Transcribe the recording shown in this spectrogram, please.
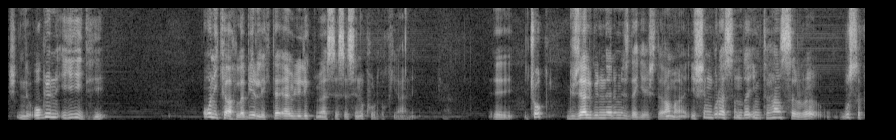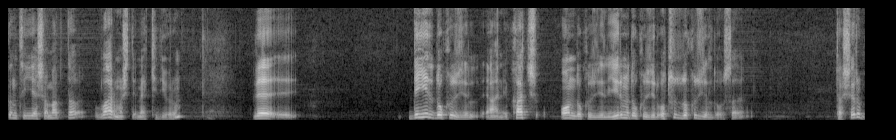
Şimdi o gün iyiydi. O nikahla birlikte evlilik müessesesini kurduk yani. Ee, çok güzel günlerimiz de geçti ama işin burasında imtihan sırrı bu sıkıntıyı yaşamakta varmış demek ki diyorum. Ve e, değil 9 yıl yani kaç 19 yıl, 29 yıl, 39 yıl da olsa taşırım.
